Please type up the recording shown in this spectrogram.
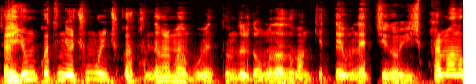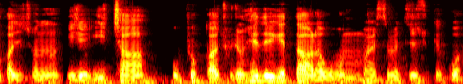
자, 이 종목 같은 경우 충분히 주가 반등할 만한 모멘텀들 너무나도 많기 때문에 지금 28만원까지 저는 이제 2차 목표가 조정해드리겠다라고 한번 말씀을 드릴 수 있겠고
